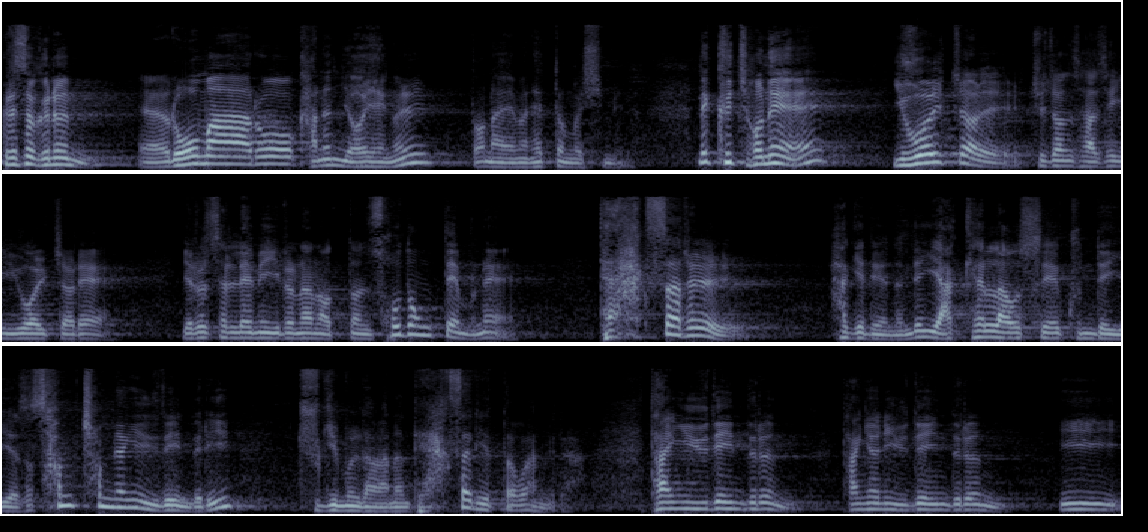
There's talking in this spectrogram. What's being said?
그래서 그는 로마로 가는 여행을 떠나야만 했던 것입니다. 근데 그 전에 6월절, 주전 4세기 6월절에 예루살렘에 일어난 어떤 소동 때문에 대학살을 하게 되었는데 이 아켈라우스의 군대에 의해서 3천 명의 유대인들이 죽임을 당하는 대학살이었다고 합니다. 다행히 유대인들은 당연히 유대인들은 이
